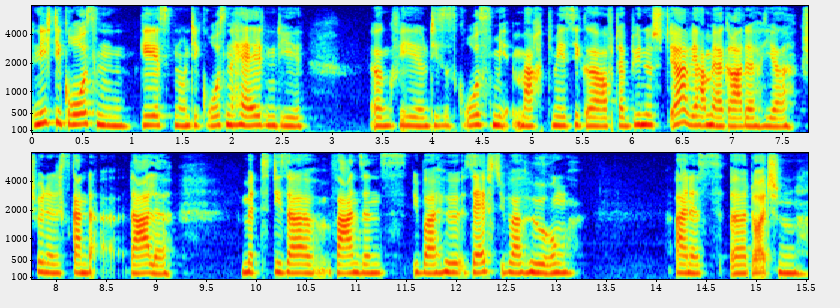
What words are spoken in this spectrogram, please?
nicht die großen Gesten und die großen Helden, die irgendwie dieses Großmachtmäßige auf der Bühne. Ja, wir haben ja gerade hier schöne Skandale mit dieser Wahnsinns Selbstüberhöhung eines äh, deutschen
